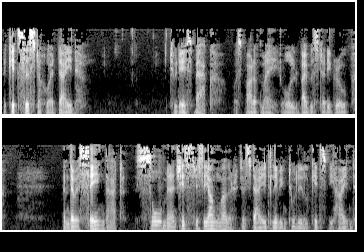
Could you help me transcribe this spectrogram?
the kid's sister who had died two days back was part of my old Bible study group. And they were saying that so many, and she's, she's a young mother, just died, leaving two little kids behind.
